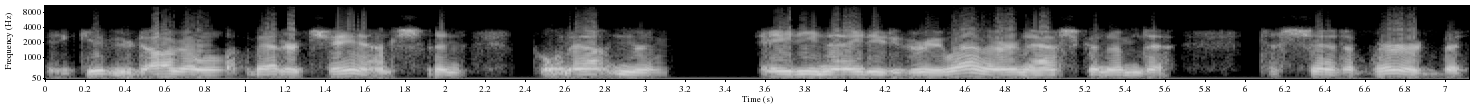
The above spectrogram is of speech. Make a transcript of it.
It give your dog a lot better chance than going out in the 80, 90 degree weather and asking them to, to scent a bird. But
